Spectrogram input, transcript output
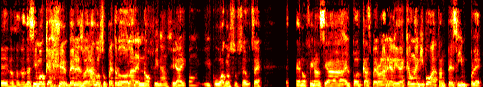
eh, nosotros decimos que Venezuela con sus petrodólares nos financia y, con, y Cuba con sus CUC este, nos financia el podcast, pero la realidad es que es un equipo bastante simple.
